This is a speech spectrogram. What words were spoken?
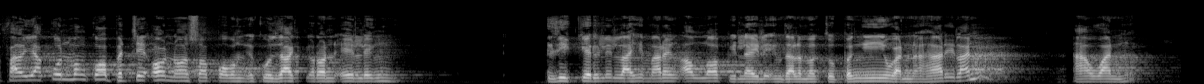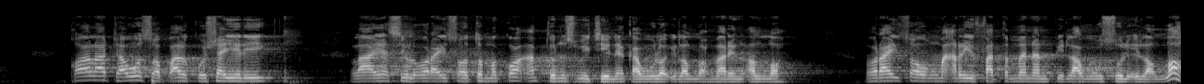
Fal yakun mongko becik ana sapa wong iku zakiron eling zikir lillahi maring Allah bilaili ing dalam waktu bengi wan nahari lan awan. Kala dawu sopal kusairi la yasil ora iso tumeka abdun suwijine kawula ilallah maring Allah. Ora iso makrifat temenan bila wusul ilallah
